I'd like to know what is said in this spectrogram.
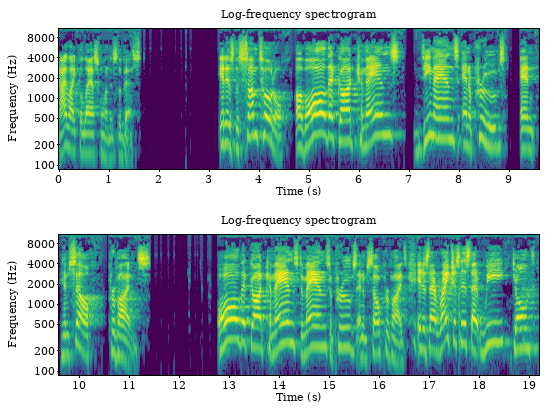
I like the last one as the best. It is the sum total of all that God commands, demands, and approves, and himself provides. All that God commands, demands, approves, and himself provides. It is that righteousness that we don't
